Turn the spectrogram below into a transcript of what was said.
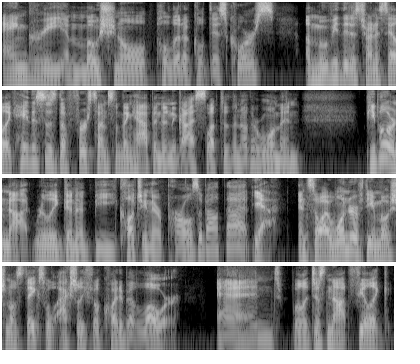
angry, emotional political discourse, a movie that is trying to say, like, hey, this is the first time something happened and a guy slept with another woman people are not really going to be clutching their pearls about that. Yeah. And so I wonder if the emotional stakes will actually feel quite a bit lower. And will it just not feel like,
